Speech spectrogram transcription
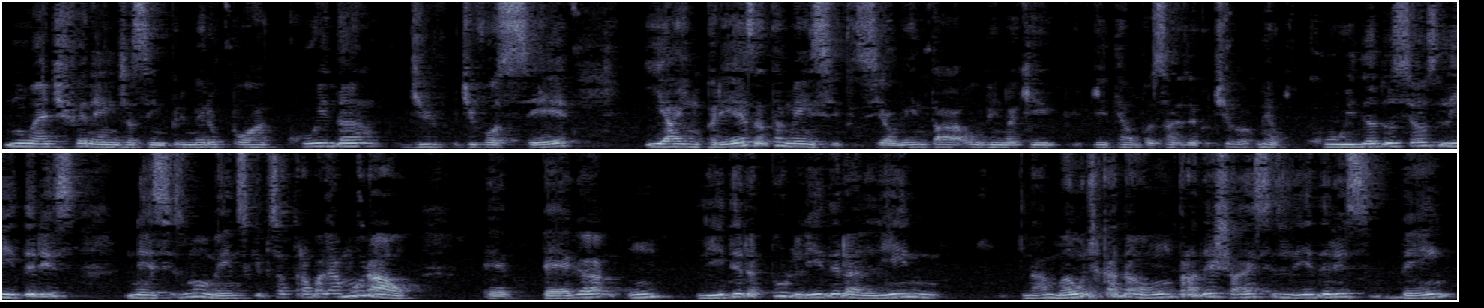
não é diferente. Assim, primeiro, porra, cuida de, de você, E a empresa também, se, se alguém está ouvindo aqui e tem uma posição executiva, meu, cuida dos seus líderes nesses momentos que precisa trabalhar moral. É, pega um líder por líder ali na mão de cada um para deixar esses líderes bem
